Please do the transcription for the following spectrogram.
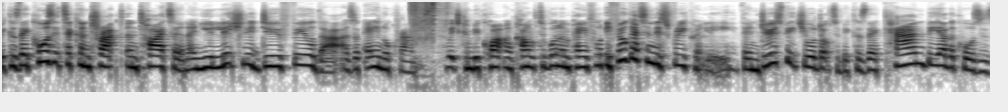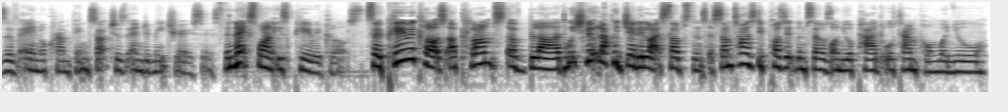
because they cause it to contract and tighten and you literally do feel that as an anal cramps which can be quite uncomfortable and painful. If you're getting this frequently then do speak to your doctor because there can be other causes of anal cramping such as endometriosis. The next one is period clots. So period clots are clumps of blood which look like a jelly-like substance that sometimes deposit themselves on your pad or tampon when you're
